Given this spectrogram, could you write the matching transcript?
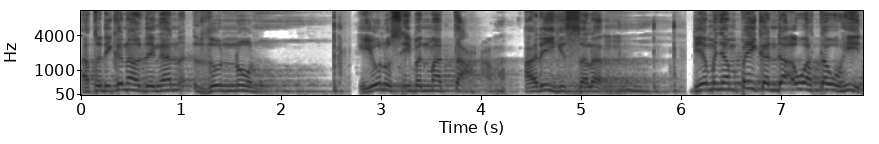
atau dikenal dengan Dhunnun Yunus ibn Mata' alaihi salam dia menyampaikan dakwah tauhid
